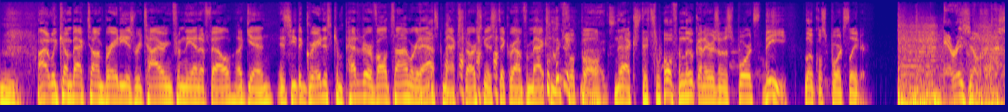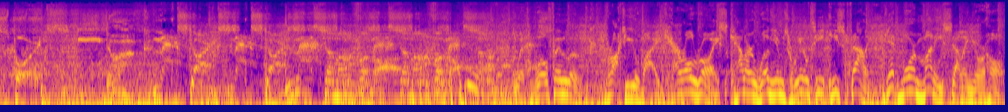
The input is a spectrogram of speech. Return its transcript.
All right, we come back. Tom Brady is retiring from the NFL again. Is he the greatest competitor of all time? We're going to ask Max Starks. going to stick around for Maximum Football Max. next. It's Wolf and Luke on Arizona Sports, the local sports leader. Arizona Sports. Dark. Max Starks. Max Starks. Maximum football. Maximum football. With Wolf and Luke. Brought to you by Carol Royse, Keller Williams Realty East Valley. Get more money selling your home.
